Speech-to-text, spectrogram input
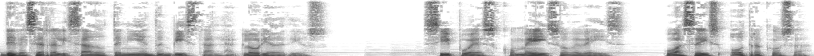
debe ser realizado teniendo en vista la gloria de Dios. Si pues coméis o bebéis, o hacéis otra cosa,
